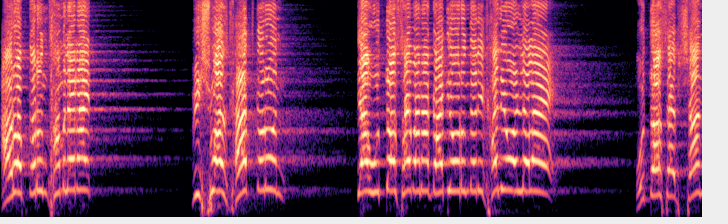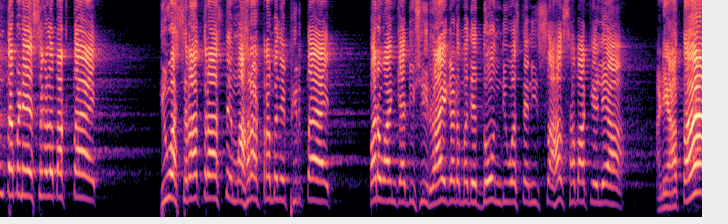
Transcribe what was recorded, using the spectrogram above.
आरोप करून थांबले नाहीत. विश्वासघात करून त्या उद्धव साहेबांना गादीवरून त्यांनी खाली ओढलेला आहे उद्धव साहेब शांतपणे हे सगळं बघतायत. दिवस रात्र असते महाराष्ट्रामध्ये फिरतायत. परवानच्या दिवशी रायगडमध्ये दोन दिवस त्यांनी सहा सभा केल्या. आणि आता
